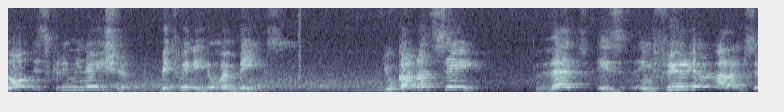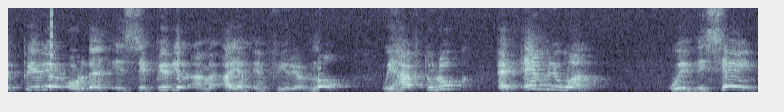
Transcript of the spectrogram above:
No discrimination between human beings. You cannot say that is inferior and I'm superior or that is superior and I am inferior. No. We have to look at everyone with the same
